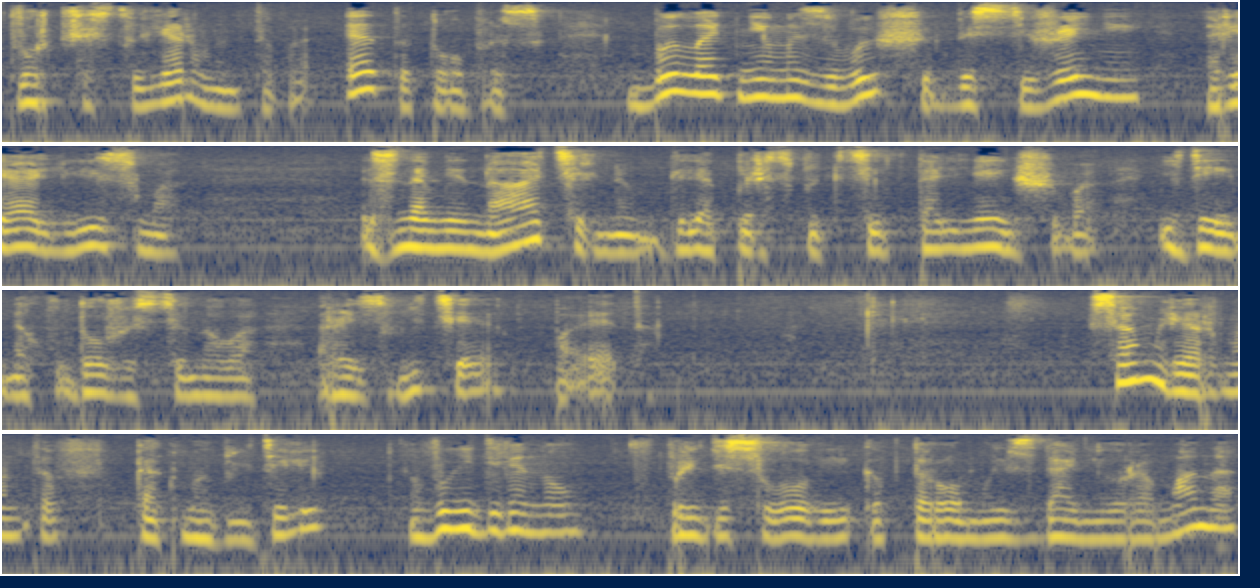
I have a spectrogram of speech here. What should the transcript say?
В творчестве Лермонтова этот образ был одним из высших достижений реализма, знаменательным для перспектив дальнейшего идейно-художественного развития поэта. Сам Лермонтов, как мы видели, выдвинул в предисловии ко второму изданию романа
